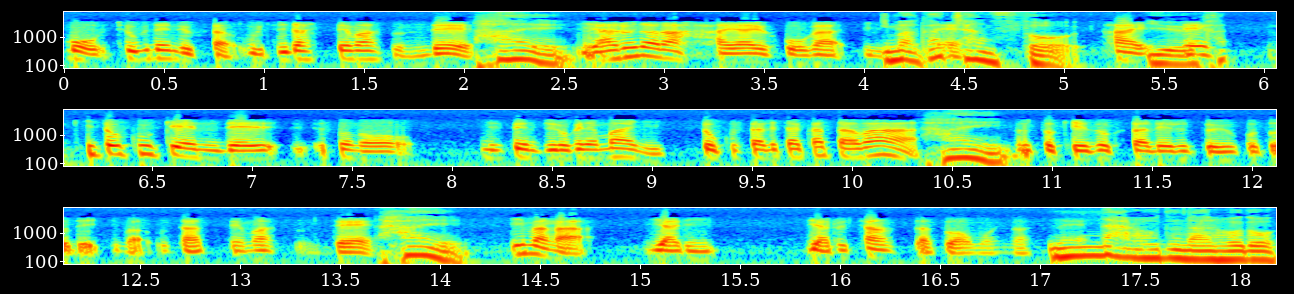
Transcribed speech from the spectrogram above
もう中部電力さん打ち出してますんで、はい、やるなら早い方がいいね、今がチャンスという、はい、既得権でその2016年前に取得された方は、はい、ずっと継続されるということで今歌ってますんで、はい、今がやりやるチャンスだとは思いますね。なるほどなるほど。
